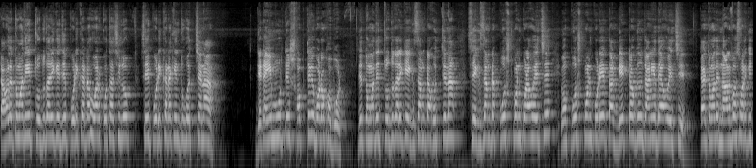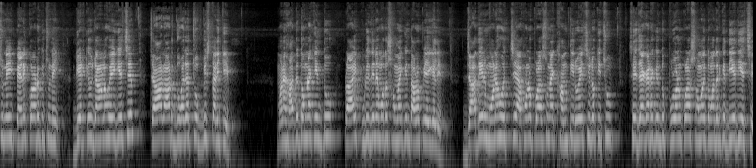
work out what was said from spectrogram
তাহলে তোমাদের চোদ্দ তারিখে যে পরীক্ষাটা হওয়ার কথা ছিল, সেই পরীক্ষাটা কিন্তু হচ্ছে না। যেটা এই মুহূর্তে সব থেকে বড় খবর, যে তোমাদের চোদ্দ তারিখে এক্সামটা হচ্ছে না, সেই এক্সামটা পোস্টপন করা হয়েছে এবং পোস্টপন করে তার ডেটটাও কিন্তু জানিয়ে দেওয়া হয়েছে। তাই তোমাদের নার্ভাস হওয়ার কিছু নেই প্যানিক করারও কিছু নেই। ডেট কিন্তু জানানো হয়ে গিয়েছে চার আট দু তারিখে। মানে হাতে তোমরা কিন্তু প্রায় কুড়ি দিনের মতো সময় কিন্তু আরও পেয়ে গেলে। যাদের মনে হচ্ছে এখনও পড়াশোনায় খামতি রয়েছিল কিছু সেই জায়গাটা কিন্তু পূরণ করার সময় তোমাদেরকে দিয়ে দিয়েছে।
